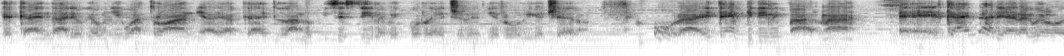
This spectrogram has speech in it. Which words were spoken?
che è il calendario che ogni quattro anni aveva l'anno bisestile per correggere gli errori che c'erano. Ora, ai tempi di Libarna, eh, il calendario era quello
